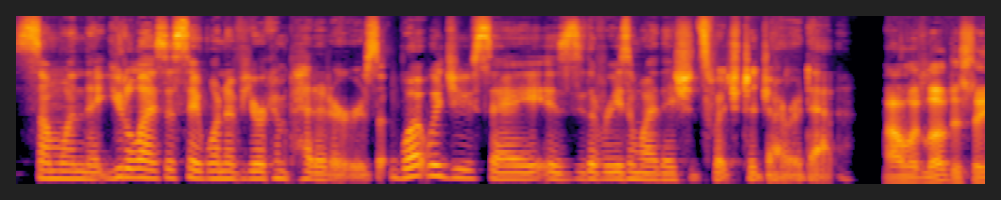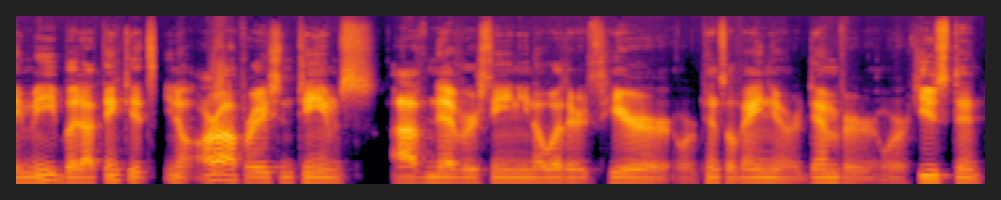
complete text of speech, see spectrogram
someone that utilizes, say, one of your competitors, what would you say is the reason why they should switch to Gyrodata? I would love to say me, but I think it's, you know, our operation teams, I've never seen, you know, whether it's here or Pennsylvania or Denver or Houston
